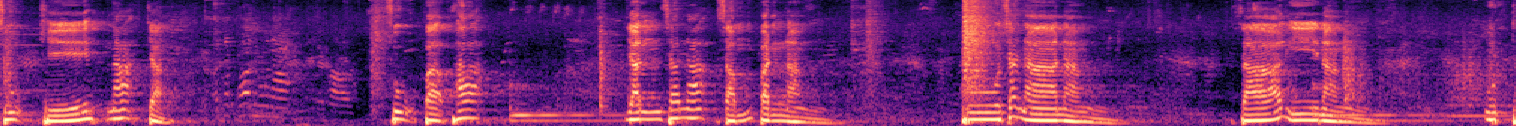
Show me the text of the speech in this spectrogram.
สุเขนะจักสุปะพะยัญชนะสัมปันนังภูชนานัง สาลีนัง อุทธ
